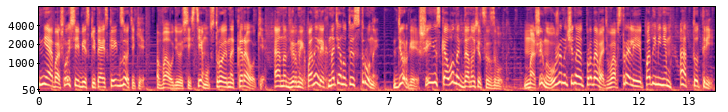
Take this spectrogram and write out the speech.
Не обошлось и без китайской экзотики. В аудиосистему встроено караоке, а на дверных панелях натянуты струны. Дергаешь, и из колонок доносится звук. Машину уже начинают продавать в Австралии под именем Atto 3,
